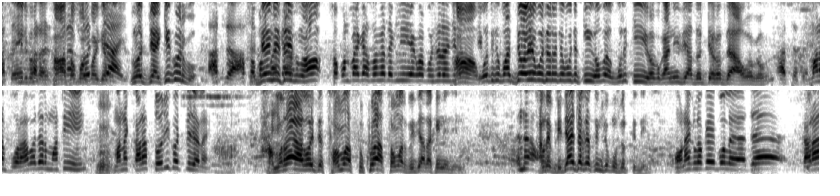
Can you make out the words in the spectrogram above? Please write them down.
আচ্ছা এই ব্যাপার হ্যাঁ স্বপন পাইকার। লজ্জায়? লজ্জায় কি করব? আচ্ছা আর নেই সেই হ্যাঁ। স্বপন পাইকার সঙ্গে দেখলি একবার বসে রয়েছিল? হ্যাঁ ওদিকে বাধ্য হয়ে বসে রয়েছে বলছে কি হবে? বলি কি হবে? কানি যে যা হবে হবে। আচ্ছা আচ্ছা। মানে বড়াবাজার মাটি মানে কারা তৈরি করতে জানে? আমরা ছ মাস শুকুয়া ছ মাস ভিজা রাখিনি জিনিস। না আমাদের ভিজাই থাকে তিনশো পঁয়ষট্টি দিন। অনেক লোকেই বলে যে কারা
